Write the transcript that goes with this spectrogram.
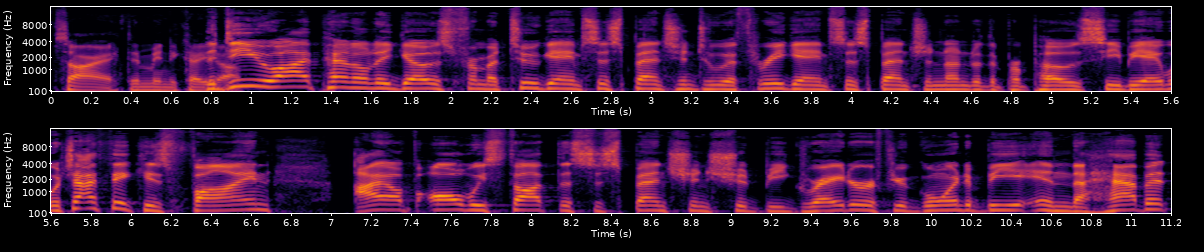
Sorry, didn't mean to cut The you off. The DUI penalty goes from a two game suspension to a three game suspension under the proposed CBA, which I think is fine. I have always thought the suspension should be greater. If you're going to be in the habit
